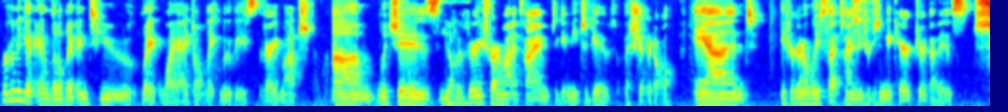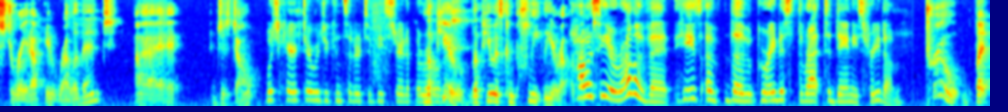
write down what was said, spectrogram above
we're gonna get a little bit into like why I don't like movies very much. Um, which is you have a very short amount of time to get me to give a shit at all. And if you're gonna waste that time introducing a character that is straight up irrelevant, uh just don't. Which character would you consider to be straight up irrelevant? LePew. LePew is completely irrelevant. How is he irrelevant? He's a, the greatest threat to Danny's freedom. True, but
